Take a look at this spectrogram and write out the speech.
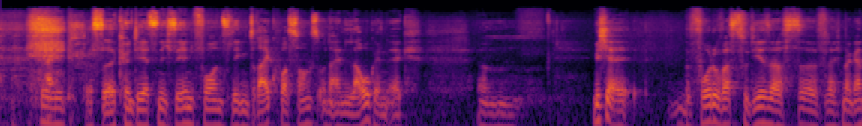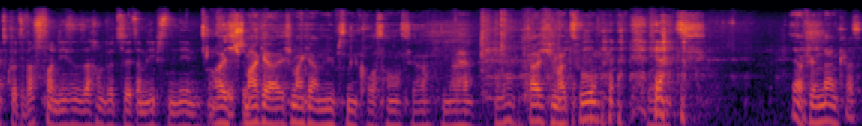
Sehr gut. Das äh, könnt ihr jetzt nicht sehen. Vor uns liegen drei Croissants und ein Laugeneck. Ähm, Michael, bevor du was zu dir sagst, äh, vielleicht mal ganz kurz, was von diesen Sachen würdest du jetzt am liebsten nehmen? Oh, ich mag, ja, ich mag ja am liebsten Croissants, ja. Von daher greife ich mal zu. Und ja. Vielen Dank. Was,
